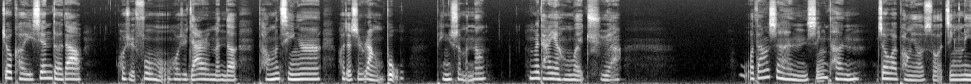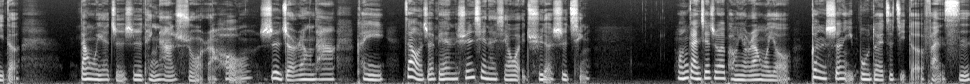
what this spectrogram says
就可以先得到或许父母、或许家人们的同情啊，或者是让步，凭什么呢？因为他也很委屈啊。”我当时很心疼这位朋友所经历的。但我也只是听他说，然后试着让他可以在我这边宣泄那些委屈的事情。我很感谢这位朋友，让我有更深一步对自己的反思。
